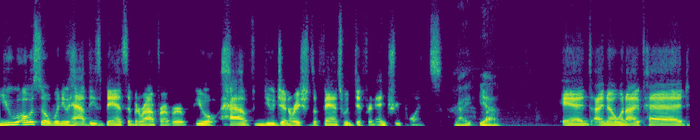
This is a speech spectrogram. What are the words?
you also when you have these bands that have been around forever, you have new generations of fans with different entry points Right. Yeah. and i know when i've had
